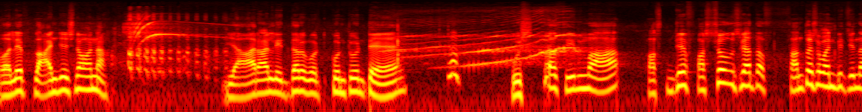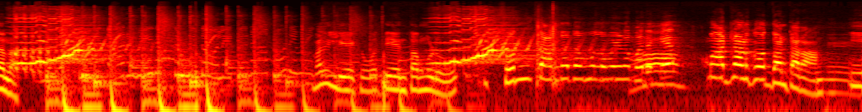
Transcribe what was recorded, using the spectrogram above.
వాళ్ళే ప్లాన్ చేసినామన్నా యారాళ్ళు ఇద్దరు కొట్టుకుంటుంటే Pushpa cinema first day first show చూసినంత సంతోషం అనిపించింది అన్న మరి లేకపోతే ఏం తమ్ముడు? సొంత అన్నదమ్ములమైన మనకే మాట్లాడుకోవద్దంటారా? ఈ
